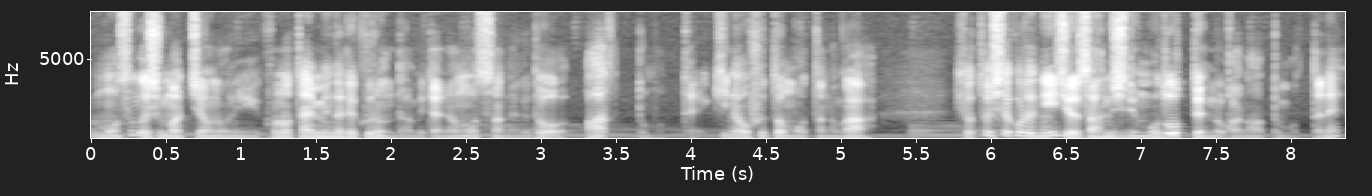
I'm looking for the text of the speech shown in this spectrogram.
もうすぐ閉まっちゃうのにこのタイミングで来るんだみたいな思ってたんだけどあっと思って昨日ふと思ったのがひょっとしてこれ23時に戻ってんのかなと思ってね。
